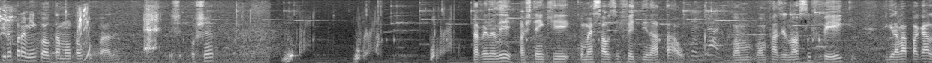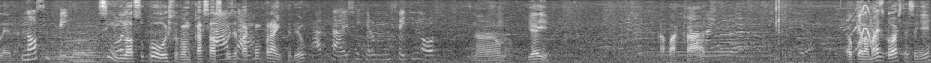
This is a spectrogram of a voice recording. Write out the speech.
Tira pra mim qual tamanho tá ocupado. Deixa. Oxê. Tá vendo ali? Nós tem que começar os enfeites de Natal. Verdade. Vamos, vamos fazer o nosso enfeite e gravar pra galera. Nossa, enfeite. Sim, do nosso gosto. Vamos caçar as Ah, coisas tá. pra comprar, entendeu? Ah, tá. Achei que era um enfeite novo. Não, não. E aí? Abacate. É o que ela mais gosta, essa aqui?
